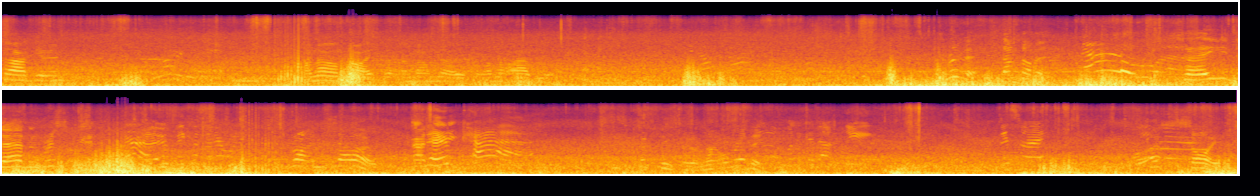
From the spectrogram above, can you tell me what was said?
not arguing. I know I'm right, but I know I'm no, but I'm not arguing. Prove it. Stand on it. No! See, you dared and risked it. No, because I don't want right in the shallow. I don't care. He's good people that already. I don't want to go that deep. This way. Well, side.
